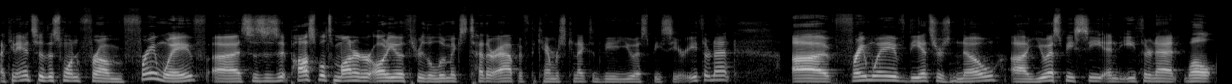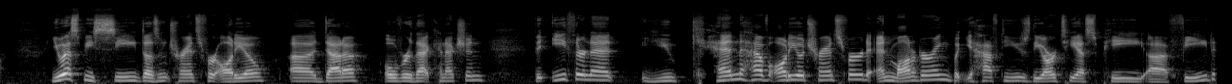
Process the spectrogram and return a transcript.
I can answer this one from Framewave. Uh, it says, is it possible to monitor audio through the Lumix Tether app if the camera's connected via USB-C or Ethernet? Uh, Framewave, the answer is no. Uh, USB-C and Ethernet, well, USB-C doesn't transfer audio uh, data over that connection. The Ethernet you can have audio transferred and monitoring, but you have to use the RTSP uh, feed,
